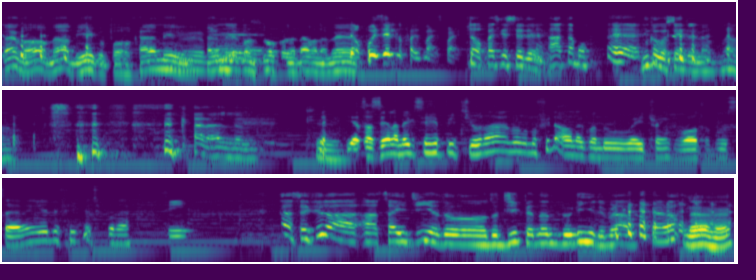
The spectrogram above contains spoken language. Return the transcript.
Meu irmão, meu amigo, porra. O cara me, o cara me levantou quando eu tava na merda. Então, pois ele não faz mais parte. Então, pra esquecer dele. Ah, tá bom. É. Nunca gostei dele mesmo. Não, não. Caralho, não. E essa cena meio que se repetiu na- no, no final, né? Quando o A-Train volta pro Seven e ele fica, tipo, né? Sim. Ah, vocês viram a, a saidinha do, do Deep andando durinho de bravo? Cara, Aham.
